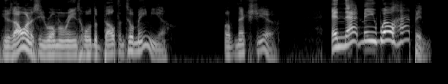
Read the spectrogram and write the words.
he was, I want to see Roman Reigns hold the belt until Mania of next year. And that may well happen.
